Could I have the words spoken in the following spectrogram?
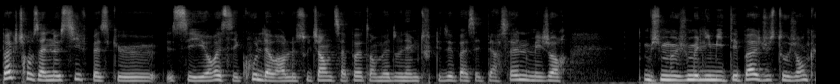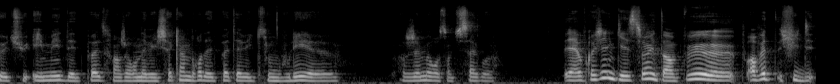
pas que je trouve ça nocif parce que c'est en vrai c'est cool d'avoir le soutien de sa pote en mode on aime toutes les deux pas cette personne mais genre je me, je me limitais pas juste aux gens que tu aimais d'être pote. Enfin genre on avait chacun le droit d'être pote avec qui on voulait euh, enfin, j'ai jamais ressenti ça quoi. Et la prochaine question est un peu euh, en fait je suis dé-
